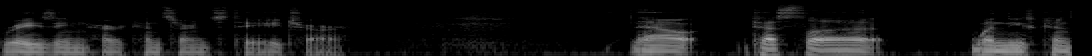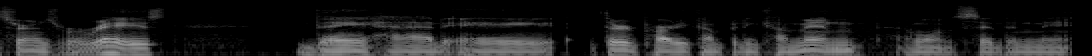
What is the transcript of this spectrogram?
raising her concerns to HR. Now, Tesla, when these concerns were raised, they had a third party company come in. I won't say the name,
